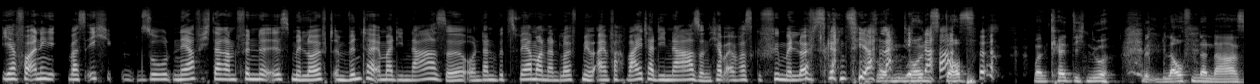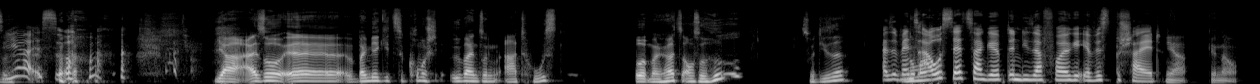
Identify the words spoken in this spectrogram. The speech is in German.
Ja, vor allen Dingen, was ich so nervig daran finde, ist, mir läuft im Winter immer die Nase und dann wird es wärmer und dann läuft mir einfach weiter die Nase. Und ich habe einfach das Gefühl, mir läuft das ganze Jahr so lang die nonstop. Nase. Man kennt dich nur mit laufender Nase. Ja, ist so. ja, also äh, bei mir geht es so komisch über in so eine Art Husten. Und man hört es auch so, so diese. Also wenn es Aussetzer gibt in dieser Folge, ihr wisst Bescheid. Ja, genau.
